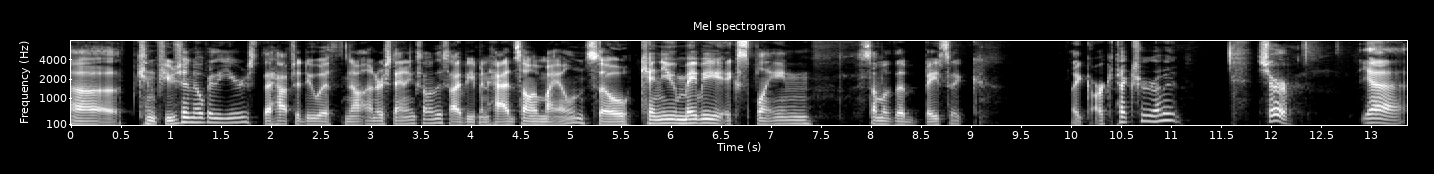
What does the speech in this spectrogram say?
uh, confusion over the years that have to do with not understanding some of this. I've even had some of my own. So can you maybe explain some of the basic like architecture of it? Sure. Yeah,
